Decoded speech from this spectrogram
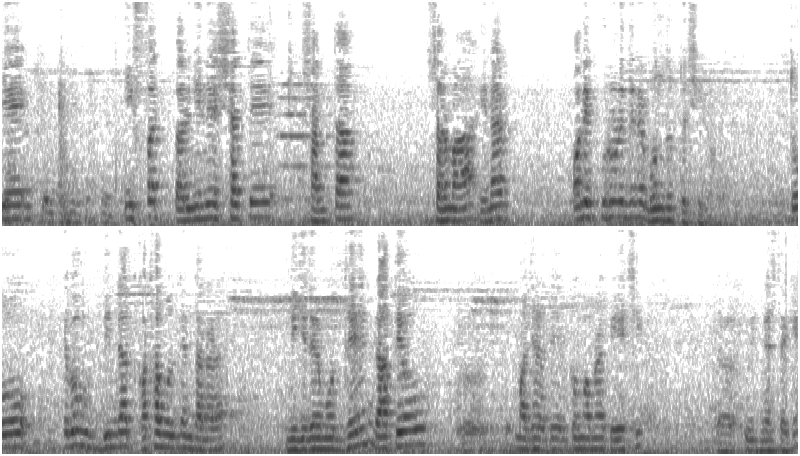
যে ইফাত পারভিনের সাথে শান্তা শর্মা এনার অনেক পুরনো দিনের বন্ধুত্ব ছিল। তো এবং দিনরাত কথা বলতেন তারা। নিজেদের মধ্যে রাতেও মাঝে রাতে এরকম আমরা পেয়েছি উইটনেস থেকে।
